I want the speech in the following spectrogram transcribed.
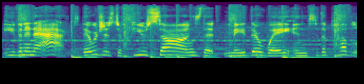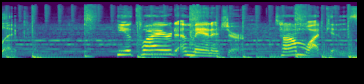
even an act, they were just a few songs that made their way into the public. He acquired a manager, Tom Watkins,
